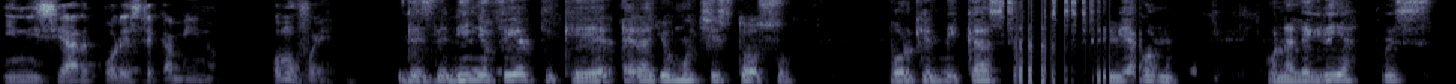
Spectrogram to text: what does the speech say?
iniciar por este camino? ¿Cómo fue? Desde niño, fíjate que era yo muy chistoso, porque en mi casa se vivía con, con alegría, pues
